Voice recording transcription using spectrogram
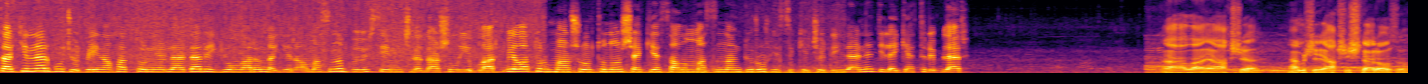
Sakinlər bu cür beynəlxalq turnirlərdə regionların da yer almasını böyük sevinclə qarşılayıblar. Velatur marşrutunun Şəkiyə salınmasından qürur hissi keçirdiklərini dilə gətiriblər. Əla, yaxşı. Həmişə yaxşı işlər olsun.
